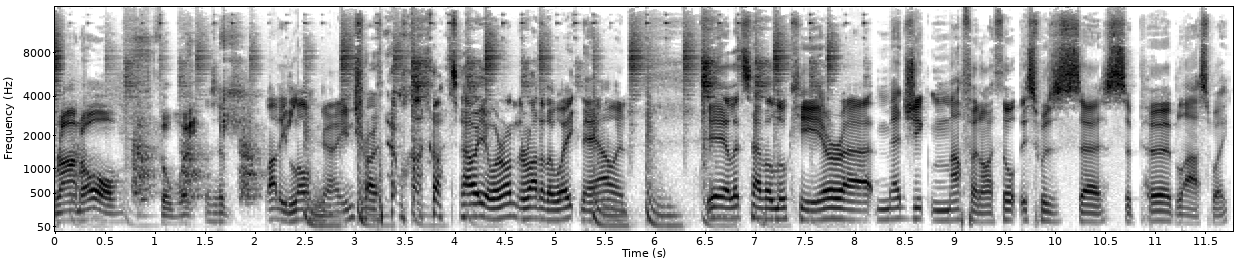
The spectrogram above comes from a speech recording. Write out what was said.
Run of the week. It was a bloody long uh, intro. That one, I tell you, we're on the run of the week now, and yeah, let's have a look here. Uh, Magic Muffin. I thought this was uh, superb last week.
